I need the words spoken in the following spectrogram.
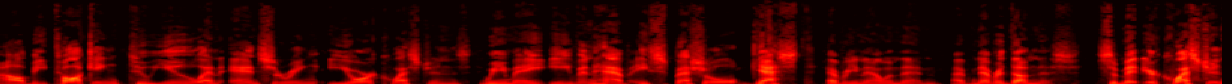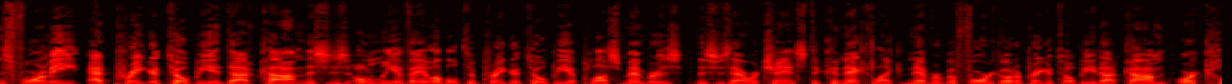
I'll be talking to you and answering your questions. We may even have a special guest every now and then. I've never done this. Submit your questions for me at pragertopia.com. This is only available to Pragertopia Plus members. This is our chance to connect like never before. Go to pragertopia.com or click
